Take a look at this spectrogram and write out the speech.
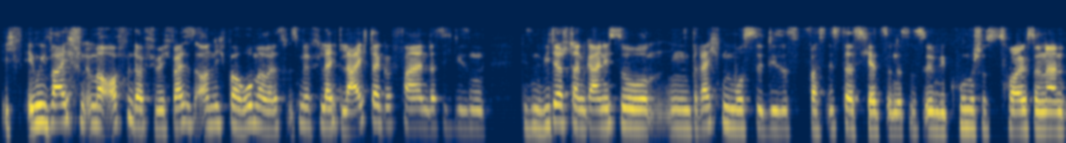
ich, irgendwie war ich schon immer offen dafür. Ich weiß jetzt auch nicht warum, aber das ist mir vielleicht leichter gefallen, dass ich diesen diesen Widerstand gar nicht so hm, brechen musste, dieses, was ist das jetzt? Und das ist irgendwie komisches Zeug, sondern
